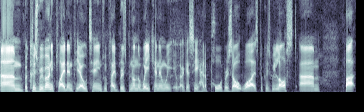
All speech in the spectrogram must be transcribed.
um, because we've only played NPL teams. We played Brisbane on the weekend, and we I guess he had a poor result wise because we lost. Um, but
